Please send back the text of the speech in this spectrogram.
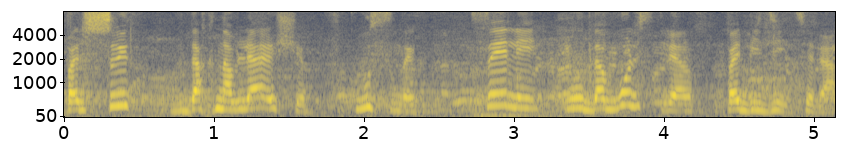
больших, вдохновляющих, вкусных целей и удовольствия победителя.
